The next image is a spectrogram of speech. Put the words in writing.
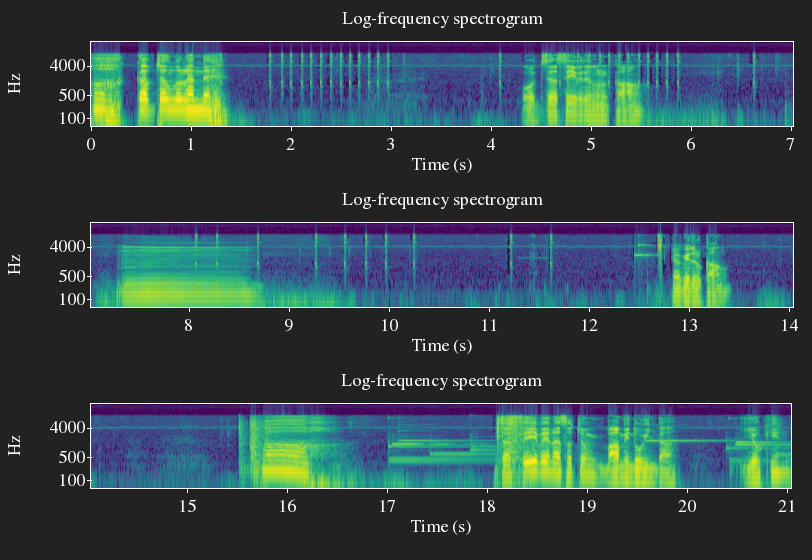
아 깜짝 놀랐네. 어디다 세이브를 해놓을까? 음 여기 둘까? 아 일단 세이브 해놔서 좀 마음이 놓인다 여긴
